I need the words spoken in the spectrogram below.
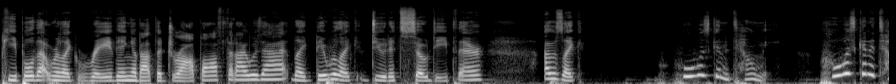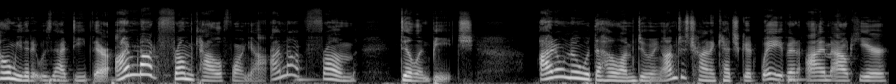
people that were like raving about the drop off that I was at, like they were like, dude, it's so deep there. I was like, who was going to tell me? Who was going to tell me that it was that deep there? I'm not from California. I'm not from Dillon Beach. I don't know what the hell I'm doing. I'm just trying to catch a good wave and I'm out here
